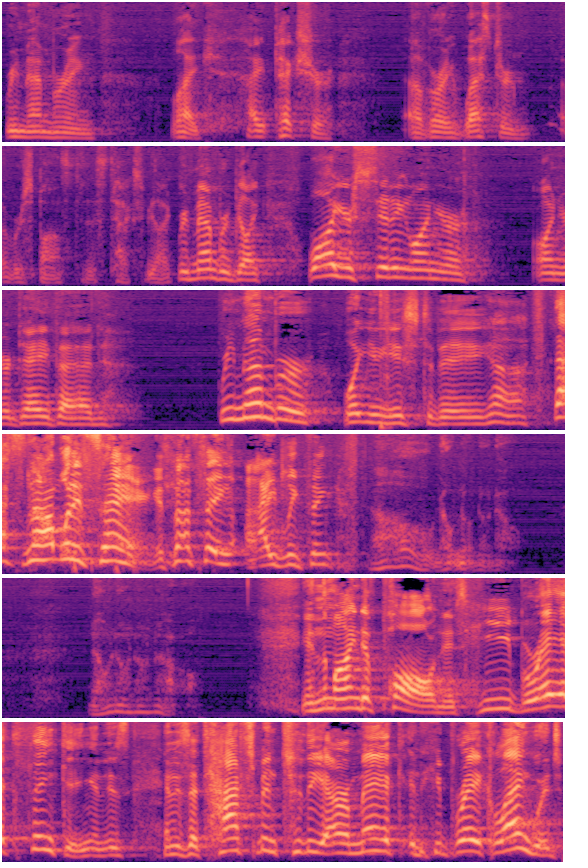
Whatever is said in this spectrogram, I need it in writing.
remembering like I picture a very Western uh, response to this text. Be like, remember, be like, while you're sitting on your on your daybed, remember what you used to be. Uh, that's not what it's saying. It's not saying idly think. No, no, no, no, no. No, no, no, no. In the mind of Paul and his Hebraic thinking and his, and his attachment to the Aramaic and Hebraic language,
